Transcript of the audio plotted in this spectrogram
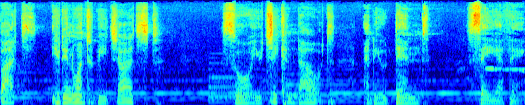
but you didn't want to be judged. So you chickened out and you didn't say a thing.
